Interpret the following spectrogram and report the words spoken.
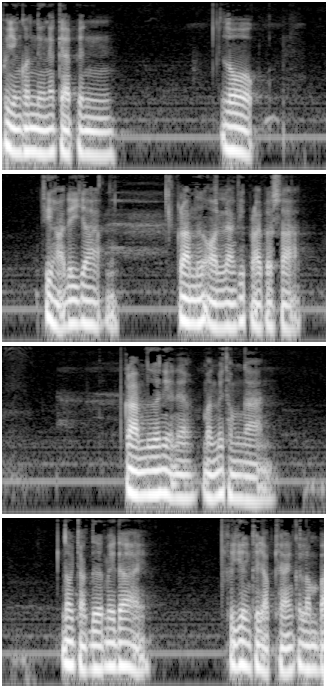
ผู้หญิงคนหนึ่งนะแกเป็นโรคที่หาได้ยากนะกล้ามเนื้ออ่อนแรงที่ปลายประสาท กล้ามเนื้อเนี่ยเนี่ยมันไม่ทำงาน นอกจากเดินไม่ได้ คือยืนขยับแขนก็ลำบ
